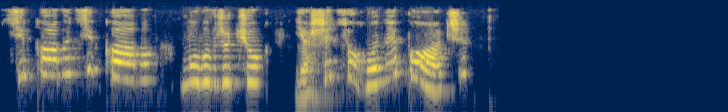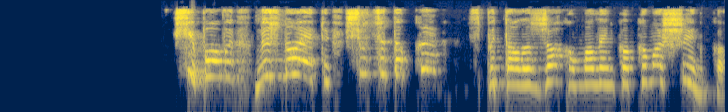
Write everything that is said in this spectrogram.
Цікаво, цікаво, мовив жучок. Я ще цього не бачив. Хіба ви не знаєте, що це таке? Спитала з жахом маленька камашинка.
